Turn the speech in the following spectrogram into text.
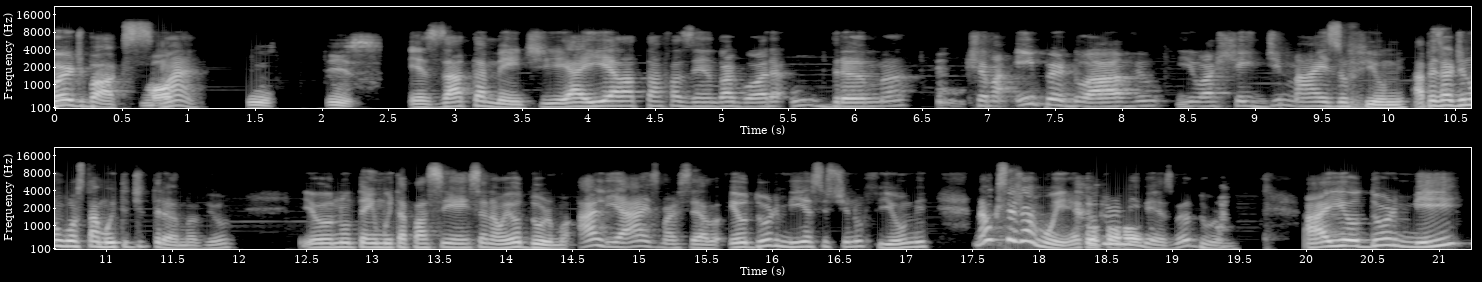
Bird Box, Box, não é? Isso, isso. Exatamente. E aí ela tá fazendo agora um drama que chama Imperdoável e eu achei demais o filme. Apesar de não gostar muito de drama, viu? Eu não tenho muita paciência, não. Eu durmo. Aliás, Marcelo, eu dormi assistindo o filme. Não que seja ruim, é que eu dormi mesmo, eu durmo. Aí eu dormi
